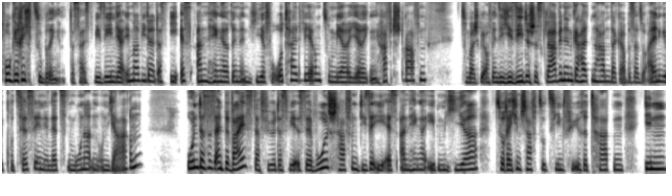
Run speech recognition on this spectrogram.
vor Gericht zu bringen. Das heißt, wir sehen ja immer wieder, dass IS-Anhängerinnen hier verurteilt wären zu mehrjährigen Haftstrafen. Zum Beispiel auch wenn sie jesidische Sklavinnen gehalten haben. Da gab es also einige Prozesse in den letzten Monaten und Jahren. Und das ist ein Beweis dafür, dass wir es sehr wohl schaffen, diese IS-Anhänger eben hier zur Rechenschaft zu ziehen für ihre Taten in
